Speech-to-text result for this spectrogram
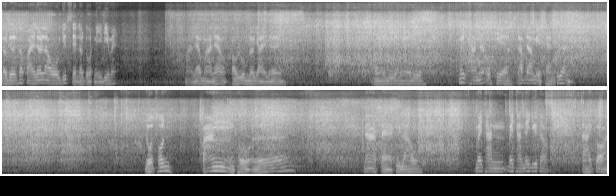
เราเดินเข้าไปแล้วเรายึดเสร็จแล้วโดดหนีดีไหมมาแล้วมาแล้วเขาลุมเราใหญ่เลย เอาไงดีเอาไงดี ไม่ทันนะโอเค รับดาเมจแทนเพื่อน โดดทน ปังโถเออหน้าแตกที่เรา ไม่ทันไม่ทันได้ยืดเราตายก่อน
